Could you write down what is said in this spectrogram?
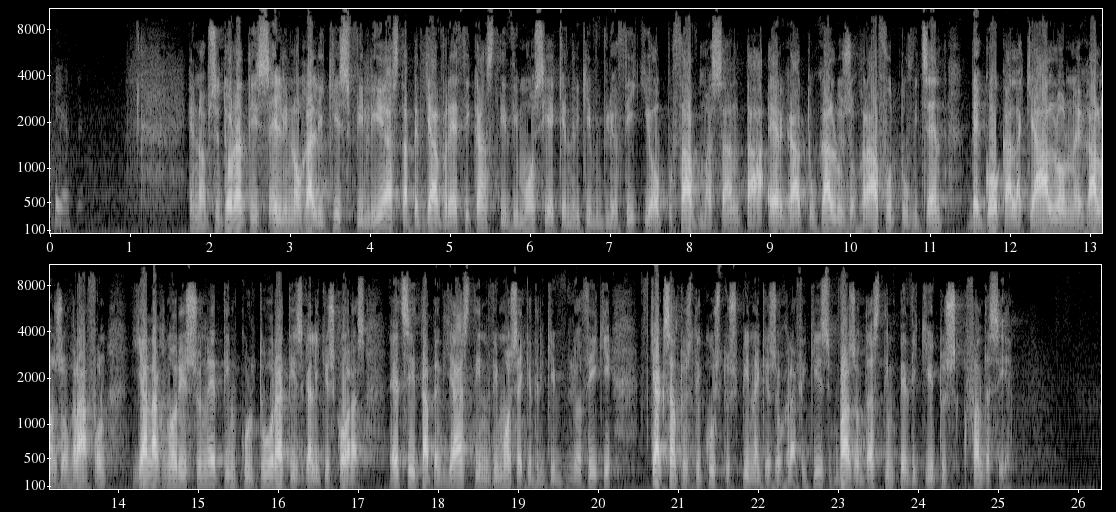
Εν ώψη τώρα της ελληνογαλλικής φιλίας, τα παιδιά βρέθηκαν στη Δημόσια Κεντρική Βιβλιοθήκη όπου θαύμασαν τα έργα του Γάλλου ζωγράφου, του Βιτσέντ Ντεγκόκ αλλά και άλλων Γάλλων ζωγράφων για να γνωρίσουν την κουλτούρα της γαλλικής χώρας. Έτσι τα παιδιά στην Δημόσια Κεντρική Βιβλιοθήκη φτιάξαν τους δικούς τους πίνακες ζωγραφικής βάζοντας την παιδική τους φαντασία.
